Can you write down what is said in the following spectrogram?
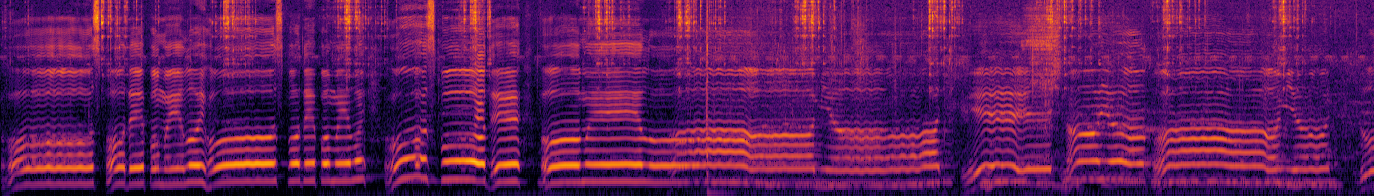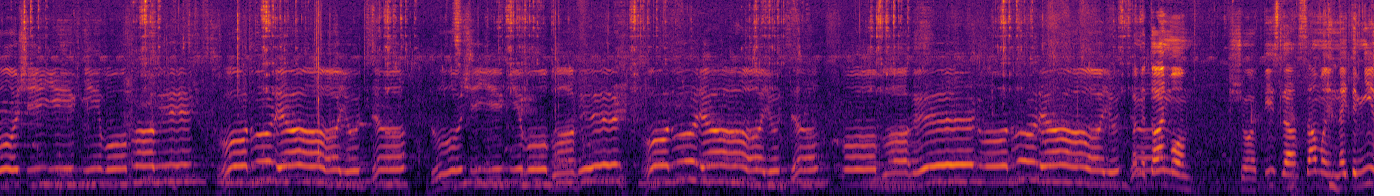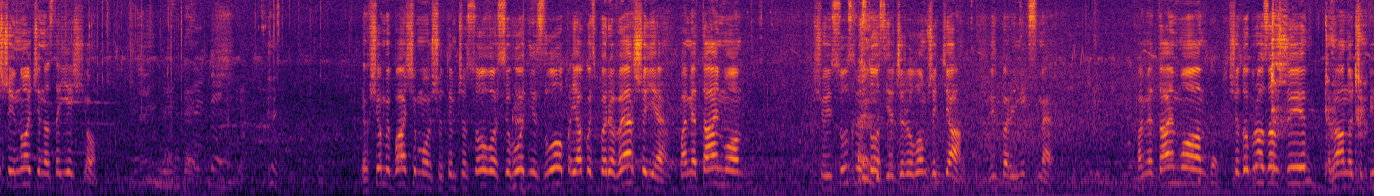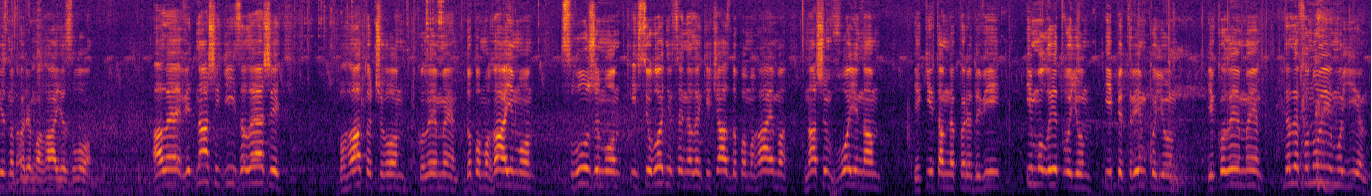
Господи, помилуй, Господи, помилуй, Господи, що після самої найтемнішої ночі настає що? Якщо ми бачимо, що тимчасово сьогодні зло якось перевершує, пам'ятаймо, що Ісус Христос є джерелом життя, Він переміг смерть. Пам'ятаємо, що добро завжди рано чи пізно перемагає зло. Але від наших дій залежить багато чого, коли ми допомагаємо, служимо і сьогодні в цей нелегкий час допомагаємо нашим воїнам, які там на передовій, і молитвою, і підтримкою. І коли ми телефонуємо їм,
